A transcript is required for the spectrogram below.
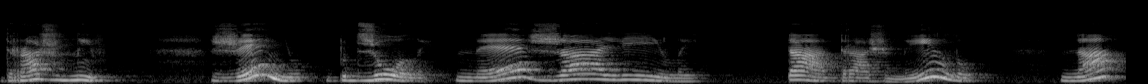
дражнив. Женю бджоли не жаліли, та дражнилу нажалили.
